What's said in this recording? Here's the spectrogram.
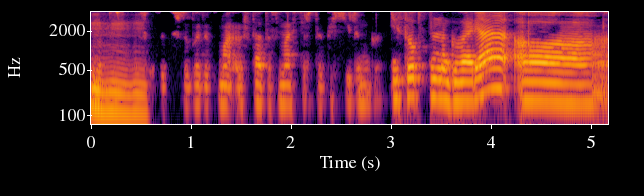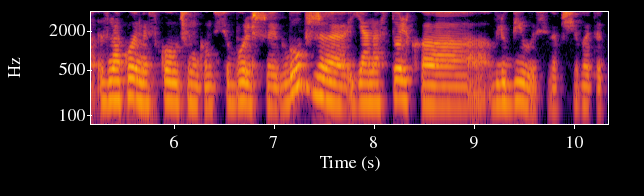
mm-hmm. ну, чтобы этот ма- статус мастера тета-хиллинга. И, собственно говоря, э, знакомясь с коучингом все больше и глубже, я настолько влюбилась вообще в этот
